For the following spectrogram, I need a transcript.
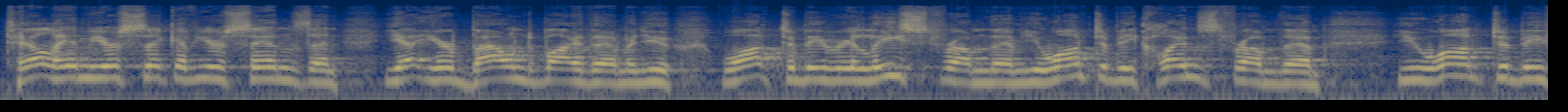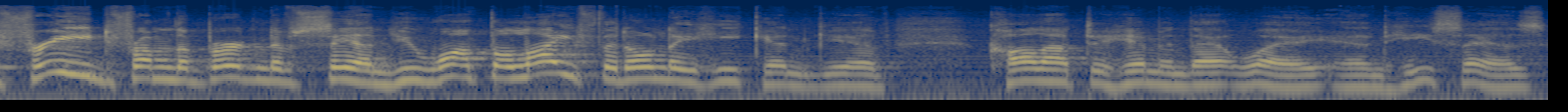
Tell Him you're sick of your sins and yet you're bound by them and you want to be released from them. You want to be cleansed from them. You want to be freed from the burden of sin. You want the life that only He can give. Call out to Him in that way, and He says,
